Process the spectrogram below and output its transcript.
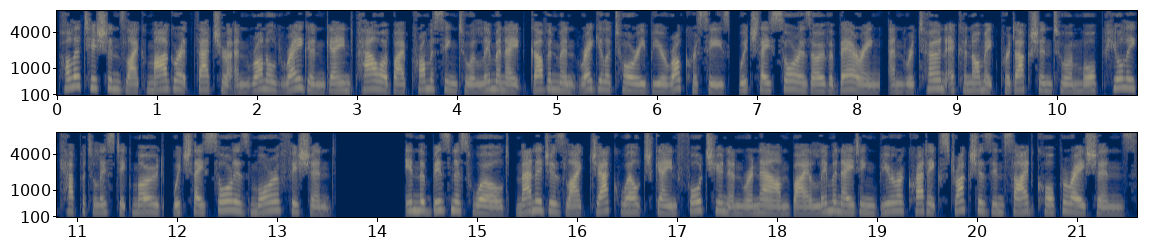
Politicians like Margaret Thatcher and Ronald Reagan gained power by promising to eliminate government regulatory bureaucracies, which they saw as overbearing, and return economic production to a more purely capitalistic mode, which they saw as more efficient. In the business world, managers like Jack Welch gained fortune and renown by eliminating bureaucratic structures inside corporations.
